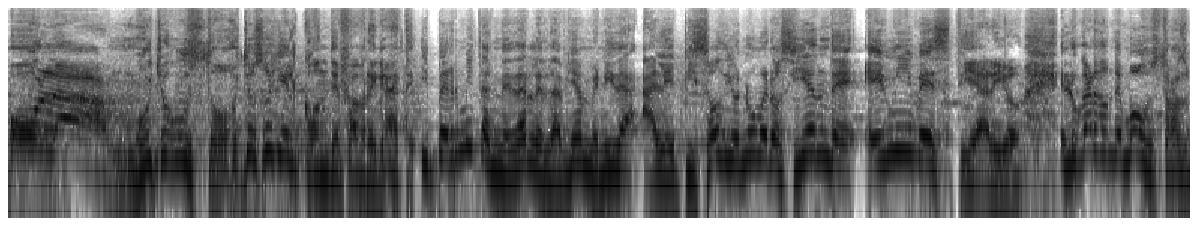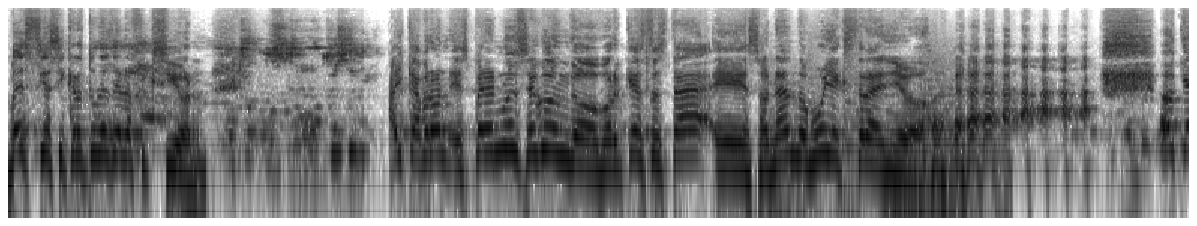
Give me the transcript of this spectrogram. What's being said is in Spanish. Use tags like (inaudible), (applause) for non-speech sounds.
Hola, mucho gusto. Yo soy el Conde Fabregat y permítanme darles la bienvenida al episodio número 100 de En mi bestiario, el lugar donde monstruos, bestias y criaturas de la ficción. Mucho gusto. Yo soy... Ay, cabrón, esperen un segundo porque esto está eh, sonando muy extraño. (laughs) ok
